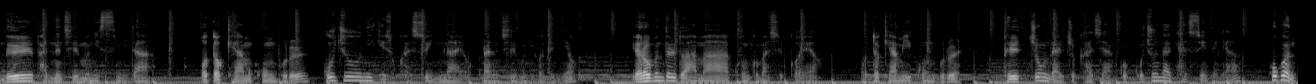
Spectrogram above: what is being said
늘 받는 질문이 있습니다. 어떻게 하면 공부를 꾸준히 계속할 수 있나요? 라는 질문이거든요. 여러분들도 아마 궁금하실 거예요. 어떻게 하면 이 공부를 들쭉날쭉하지 않고 꾸준하게 할 수 있느냐? 혹은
